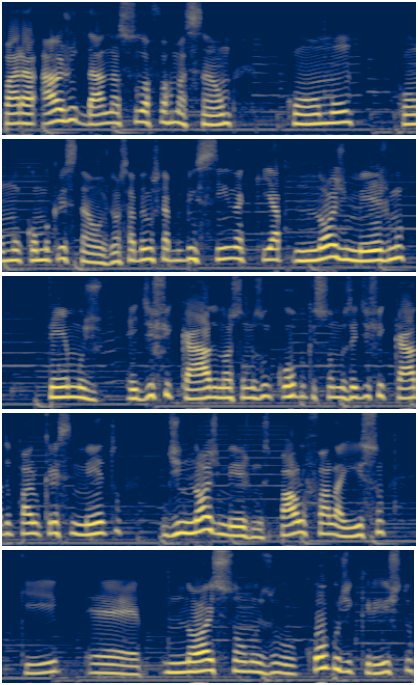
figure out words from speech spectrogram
para ajudar na sua formação como, como, como cristãos. Nós sabemos que a Bíblia ensina que a, nós mesmos temos edificado, nós somos um corpo que somos edificado para o crescimento de nós mesmos. Paulo fala isso, que é, nós somos o corpo de Cristo,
